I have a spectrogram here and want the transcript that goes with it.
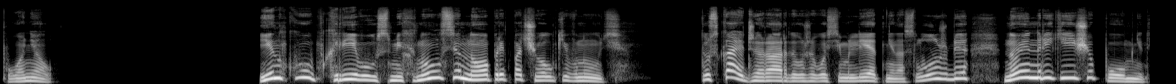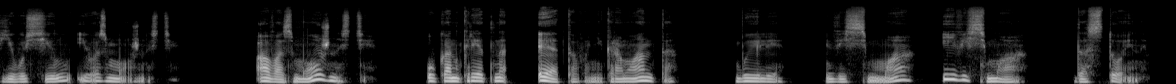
Понял? Инкуб криво усмехнулся, но предпочел кивнуть. Пускай Джерардо уже восемь лет не на службе, но Энрике еще помнит его силу и возможности. А возможности у конкретно этого некроманта были весьма и весьма достойными.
